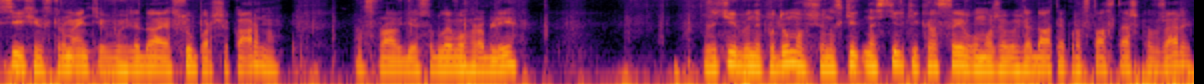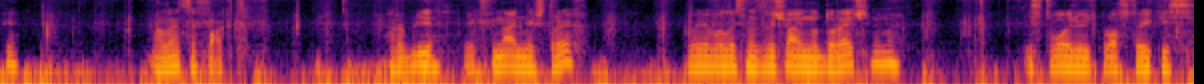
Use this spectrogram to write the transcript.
всіх інструментів виглядає супер шикарно. Насправді, особливо граблі. В житті би не подумав, що настільки красиво може виглядати проста стежка в жерепі. Але це факт. Граблі, як фінальний штрих, виявились надзвичайно доречними і створюють просто якийсь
